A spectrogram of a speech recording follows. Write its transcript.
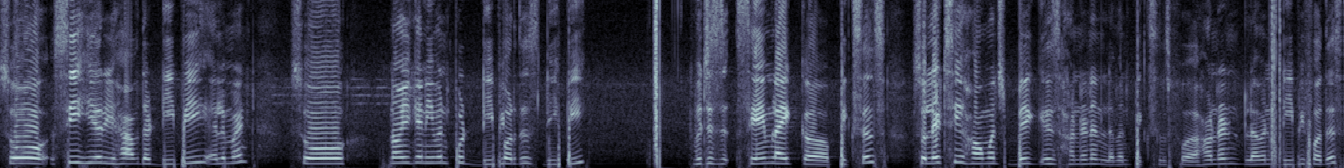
So see here you have the dp element. So now you can even put dp for this dp which is same like uh, pixels. So let's see how much big is 111 pixels for 111 dp for this.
